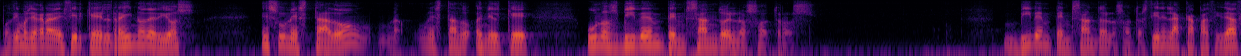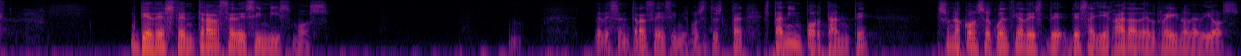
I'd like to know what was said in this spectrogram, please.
Podríamos llegar a decir que el reino de Dios es un estado, un estado en el que unos viven pensando en los otros. Viven pensando en los otros. Tienen la capacidad de descentrarse de sí mismos. De descentrarse de sí mismos. Esto es tan, importante. Es una consecuencia de, esa llegada del reino de Dios.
